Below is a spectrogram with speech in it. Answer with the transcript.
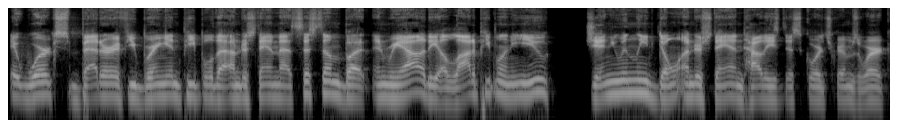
it works better if you bring in people that understand that system. But in reality, a lot of people in EU genuinely don't understand how these Discord scrims work.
